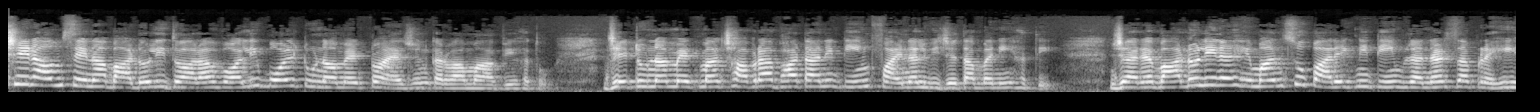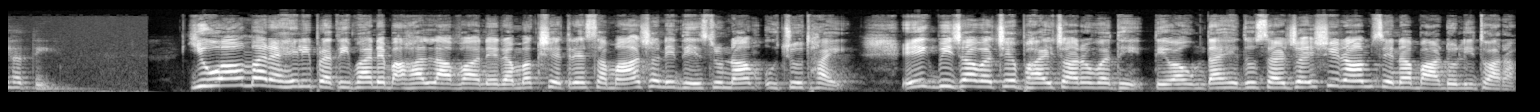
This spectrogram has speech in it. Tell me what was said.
શ્રી રામ સેના બારડોલી દ્વારા વોલીબોલ ટુર્નામેન્ટનું આયોજન કરવામાં આવ્યું હતું, જે ટુર્નામેન્ટમાં છાબરા ભાટાની ટીમ ફાઇનલ વિજેતા બની હતી. જ્યારે બારડોલીના હિમાંશુ પારેખની ટીમ રનર્સ અપ રહી હતી. યુવાઓમાં રહેલી પ્રતિભાને બહાર લાવવા અને રમત ક્ષેત્રે સમાજ અને દેશનું નામ ઊંચું થાય. એકબીજા વચ્ચે ભાઈચારો વધે તેવા ઉમદા હેતુસર જય શ્રી રામ સેના બારડોલી દ્વારા.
